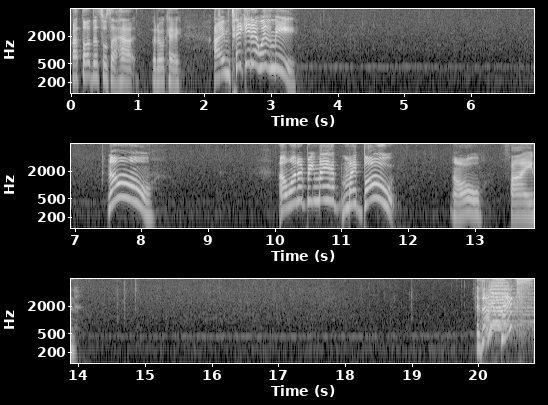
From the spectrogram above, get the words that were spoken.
I thought this was a hat, but okay. I'm taking it with me! No! I want to bring my my boat! Oh, fine. Is that six?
